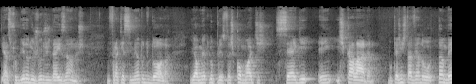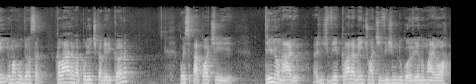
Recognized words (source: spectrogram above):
que é a subida dos juros de 10 anos, enfraquecimento do dólar e aumento do preço das commodities segue em escalada. O que a gente está vendo também é uma mudança clara na política americana, com esse pacote trilionário a gente vê claramente um ativismo do governo maior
